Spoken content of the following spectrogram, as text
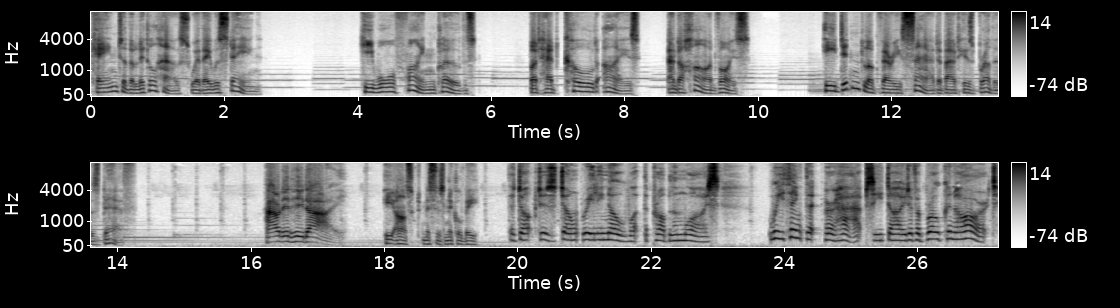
came to the little house where they were staying. He wore fine clothes, but had cold eyes and a hard voice. He didn't look very sad about his brother's death. How did he die? He asked Mrs. Nickleby. The doctors don't really know what the problem was. We think that perhaps he died of a broken heart,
